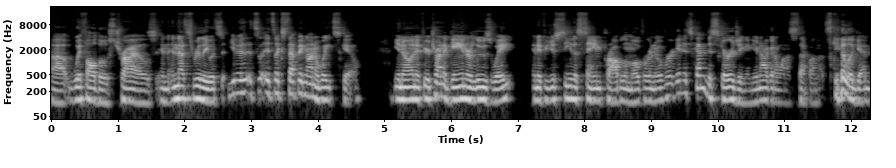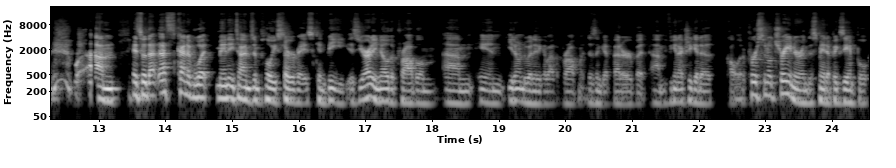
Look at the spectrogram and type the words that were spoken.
uh, with all those trials, and and that's really what's you know it's it's like stepping on a weight scale, you know. And if you're trying to gain or lose weight, and if you just see the same problem over and over again, it's kind of discouraging, and you're not going to want to step on that scale again. Um, and so that that's kind of what many times employee surveys can be: is you already know the problem, um, and you don't do anything about the problem. It doesn't get better, but um, if you can actually get a call it a personal trainer in this made up example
